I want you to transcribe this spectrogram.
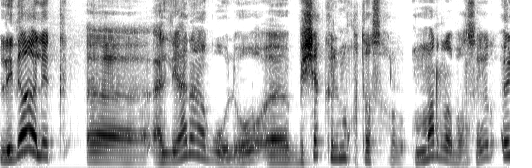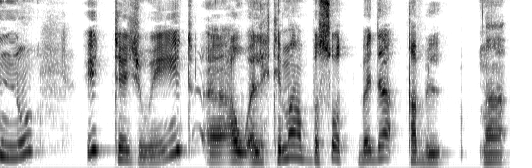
لذلك آه اللي أنا أقوله آه بشكل مختصر مرة بسيط إنه التجويد آه أو الاهتمام بالصوت بدأ قبل ما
